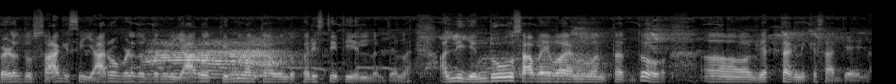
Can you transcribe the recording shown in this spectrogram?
ಬೆಳೆದು ಸಾಗಿಸಿ ಯಾರೋ ಬೆಳೆದದ್ದನ್ನು ಯಾರೋ ತಿನ್ನುವಂತಹ ಒಂದು ಪರಿಸ್ಥಿತಿ ಇಲ್ಲದಲ್ಲ, ಅಲ್ಲಿ ಎಂದೂ ಸಾವಯವ ಅನ್ನುವಂಥದ್ದು ವ್ಯಕ್ತ ಆಗಲಿಕ್ಕೆ ಸಾಧ್ಯ ಇಲ್ಲ.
